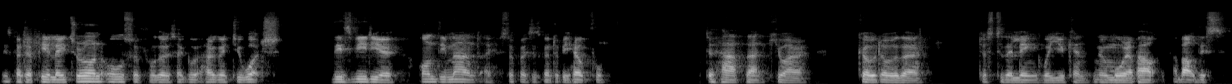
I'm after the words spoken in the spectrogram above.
It's going to appear later on. Also for those who are going to watch this video on demand, I suppose it's going to be helpful to have that QR code over there, just to the link where you can know more about about this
